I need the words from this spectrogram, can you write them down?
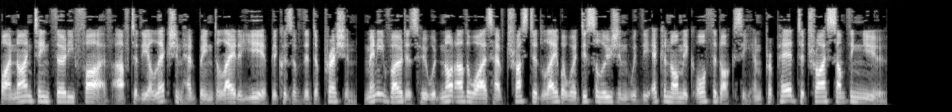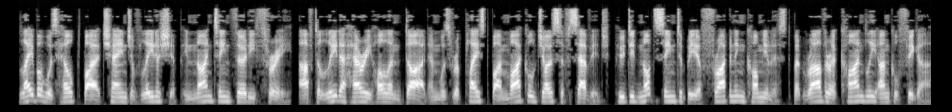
By 1935 after the election had been delayed a year because of the Depression, many voters who would not otherwise have trusted Labour were disillusioned with the economic orthodoxy and prepared to try something new. Labour was helped by a change of leadership in 1933, after leader Harry Holland died and was replaced by Michael Joseph Savage, who did not seem to be a frightening communist but rather a kindly uncle figure.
